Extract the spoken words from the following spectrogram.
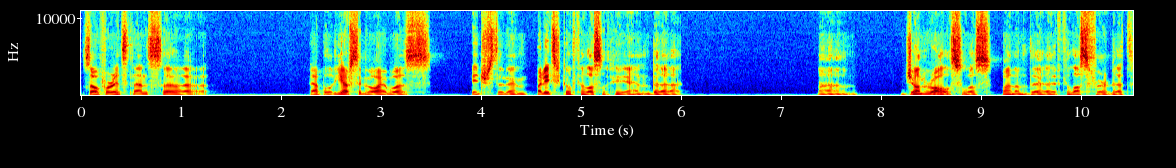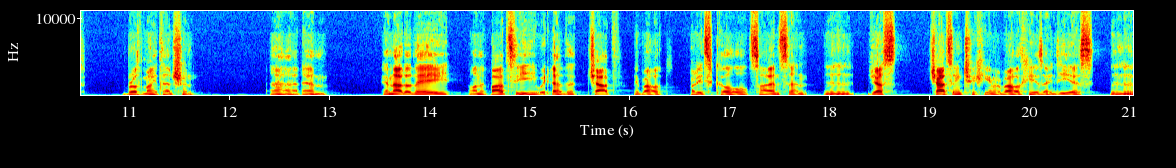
so, for instance, uh, a couple of years ago, I was interested in political philosophy, and uh, um, John Rawls was one of the philosophers that brought my attention. Uh, and another day on a party, we had a chat about political science, and Mm-hmm. just chatting to him about his ideas, Mm-hmm.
